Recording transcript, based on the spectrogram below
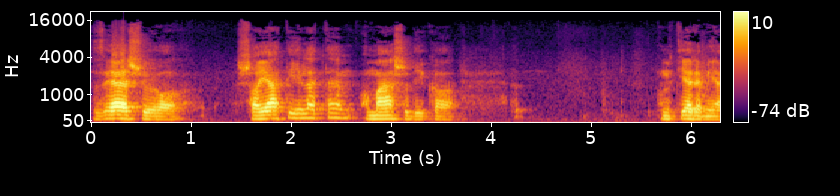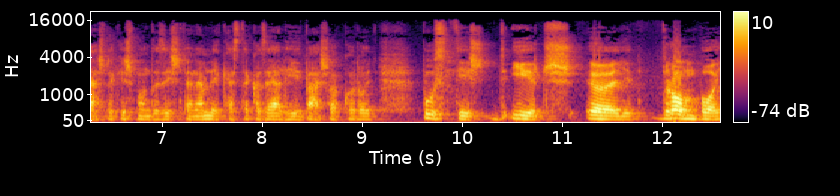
Az első a saját életem, a második a amit Jeremiásnak is mond az Isten, emlékeztek az elhívás akkor, hogy pusztíts, írts, ölj, rombolj,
